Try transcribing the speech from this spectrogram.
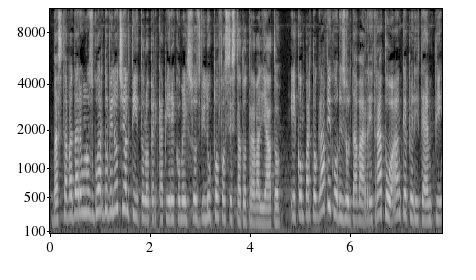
Bastava dare uno sguardo veloce al titolo per capire come il suo sviluppo fosse stato travagliato. Il comparto grafico risultava arretrato anche per i tempi.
